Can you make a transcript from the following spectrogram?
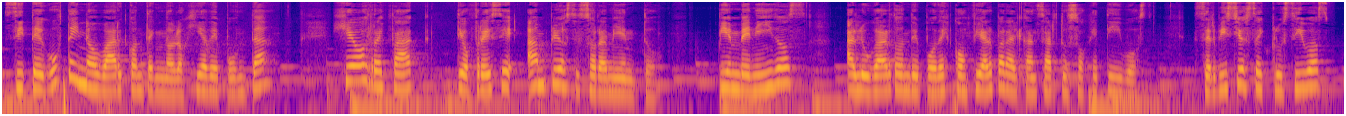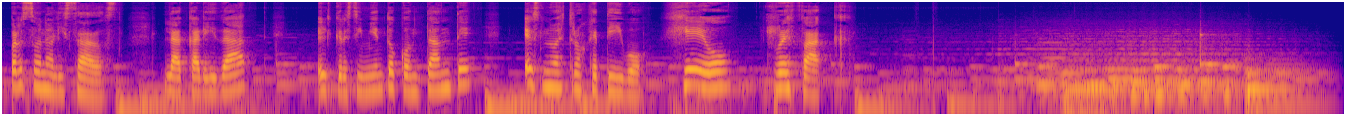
Si te gusta innovar con tecnología de punta, GeoRefac te ofrece amplio asesoramiento. Bienvenidos al lugar donde podés confiar para alcanzar tus objetivos. Servicios exclusivos personalizados. La calidad, el crecimiento constante es nuestro objetivo. GeoRefac.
